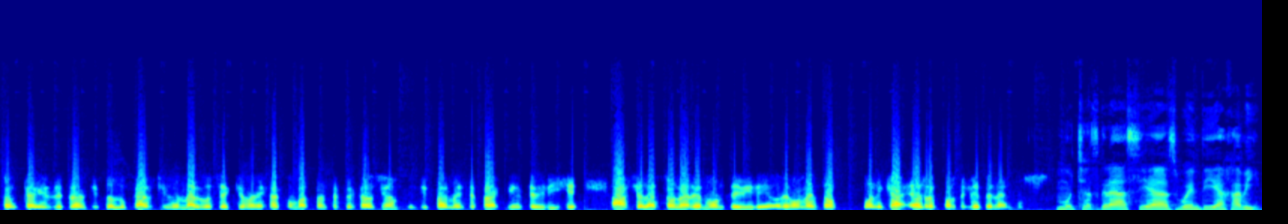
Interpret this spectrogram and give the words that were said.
Son calles de tránsito local, sin embargo, sí hay que manejar con bastante precaución, principalmente para quien se dirige hacia la zona de Montevideo. De momento, Mónica, el reporte que tenemos. Muchas gracias. Buen día, Javi.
